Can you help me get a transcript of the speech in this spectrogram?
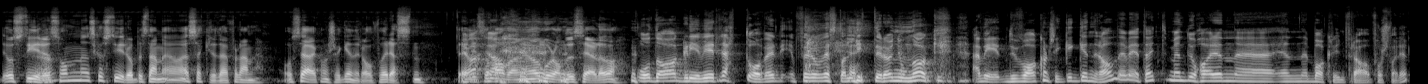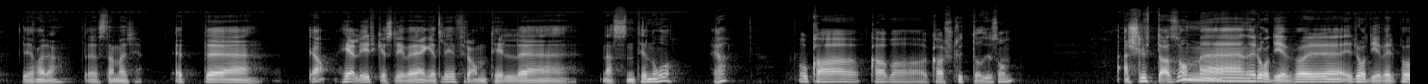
Det er jo styret som skal styre og bestemme, og jeg er sekretær for dem. Og så er jeg kanskje general for resten. Det er Ja, litt sånn avhengig av hvordan du ser det. da. Og da glir vi rett over for å vite litt om dere. Vet, Du var kanskje ikke general, det vet jeg ikke, men du har en, eh, en bakgrunn fra Forsvaret. Det har jeg. Det stemmer. Et, eh, ja, hele yrkeslivet egentlig, fram til eh, nesten til nå. da. Ja. Og hva, hva, hva slutta du som? Jeg slutta som eh, rådgiver, rådgiver på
